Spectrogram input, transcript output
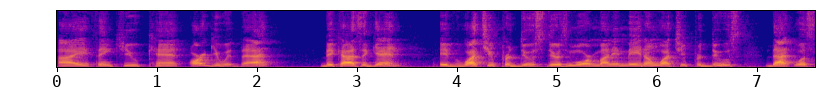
I think you can't argue with that because again, if what you produce, there's more money made on what you produce, that was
